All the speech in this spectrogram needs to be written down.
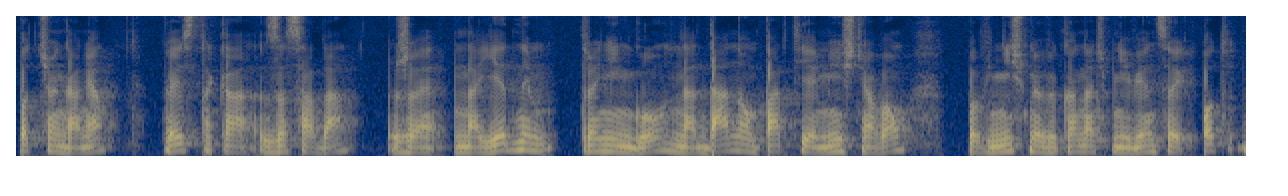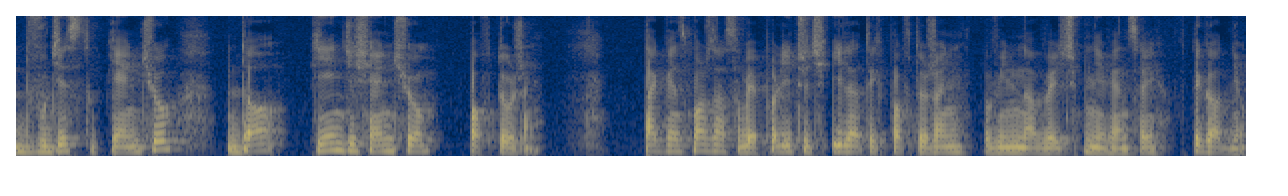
podciągania, to jest taka zasada, że na jednym treningu, na daną partię mięśniową powinniśmy wykonać mniej więcej od 25 do 50 powtórzeń. Tak więc można sobie policzyć, ile tych powtórzeń powinno wyjść mniej więcej w tygodniu.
